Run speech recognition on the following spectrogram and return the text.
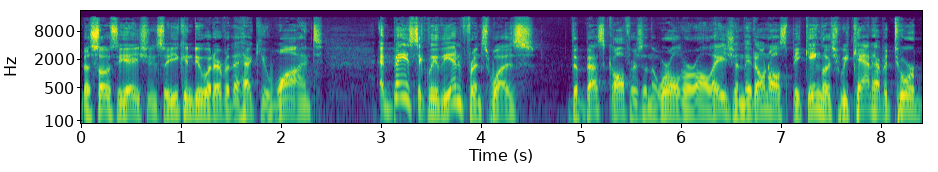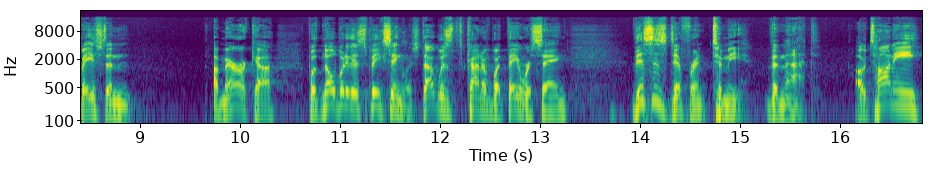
association, so you can do whatever the heck you want. And basically, the inference was the best golfers in the world are all Asian. They don't all speak English. We can't have a tour based in America with nobody that speaks English. That was kind of what they were saying. This is different to me than that. Ohtani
